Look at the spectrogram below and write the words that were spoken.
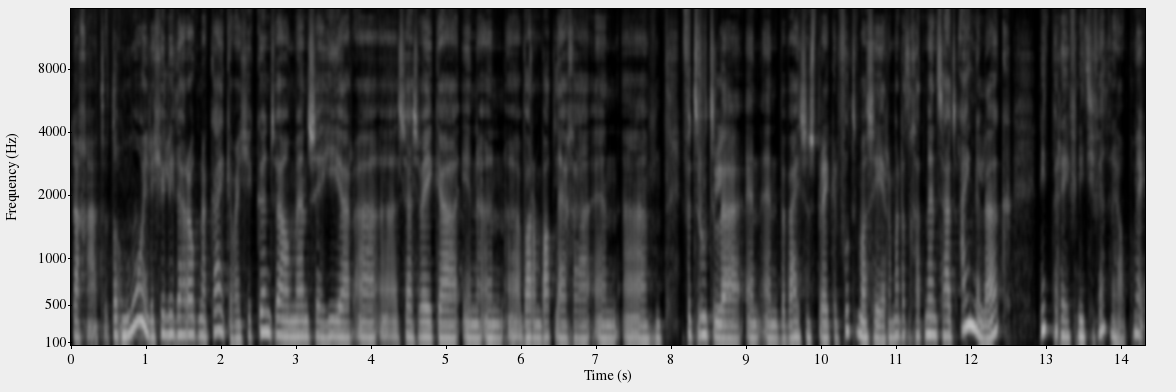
Daar gaat het Wat om. mooi dat jullie daar ook naar kijken. Want je kunt wel mensen hier eh, eh, zes weken in een eh, warm bad leggen en vertroetelen en, en bij wijze van spreken de voeten masseren. Maar dat gaat mensen uiteindelijk niet per definitie verder helpen. Nee.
